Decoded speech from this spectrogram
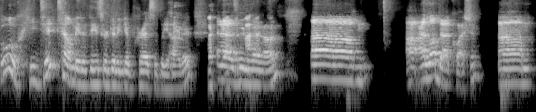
Oh, he did tell me that these were going to get progressively harder as we went on. Um, I love that question. Um,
